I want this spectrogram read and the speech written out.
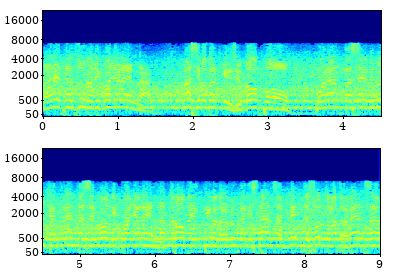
la rete azzurra di Quagliarella. Massimo Marchesi dopo 46 minuti e 30 secondi Quagliarella trova il tiro dalla lunga distanza mette sotto la traversa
